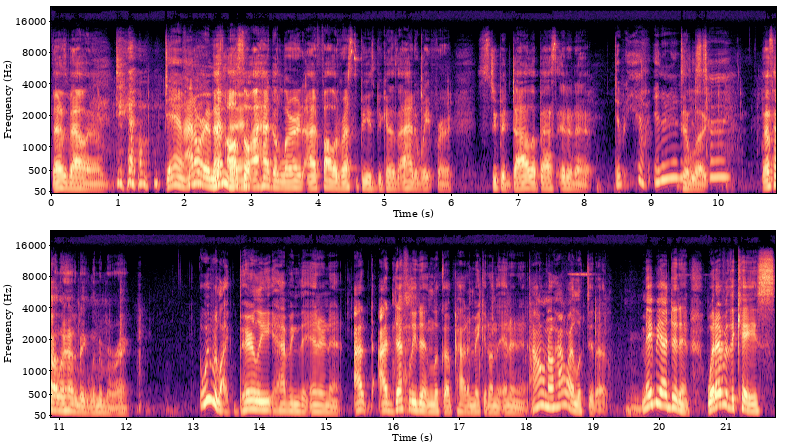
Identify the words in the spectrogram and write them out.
That's valid. Damn. damn, I don't That's remember. also I had to learn. I followed recipes because I had to wait for stupid dial-up ass internet did we have internet to at this look. time? That's how I learned how to make lemon meringue. we were like barely having the internet. I I definitely didn't look up how to make it on the internet. I don't know how I looked it up. Hmm. Maybe I didn't. Whatever the case,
